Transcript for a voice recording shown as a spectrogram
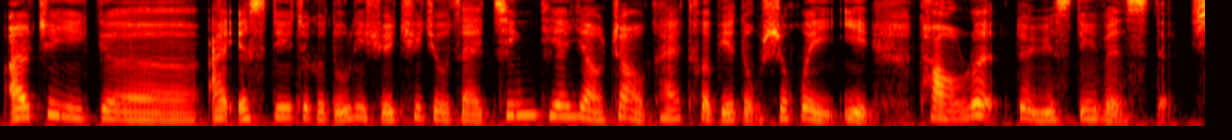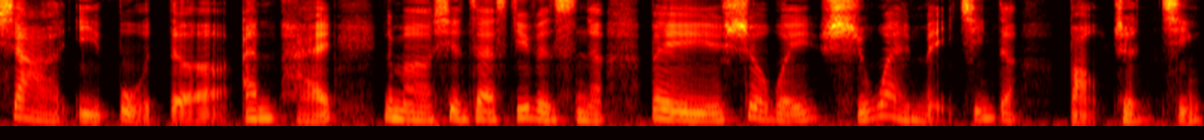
而这一个 ISD 这个独立学区就在今天要召开特别董事会议，讨论对于 Stevens 的下一步的安排。那么现在 Stevens 呢，被设为十万美金的保证金。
